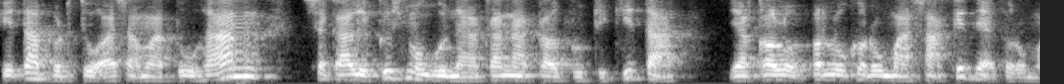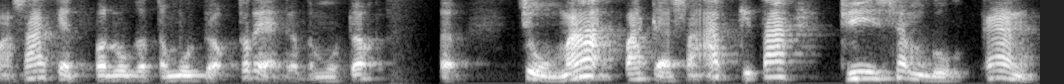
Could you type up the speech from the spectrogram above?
Kita berdoa sama Tuhan sekaligus menggunakan akal budi kita. Ya kalau perlu ke rumah sakit ya ke rumah sakit, perlu ketemu dokter ya ketemu dokter. Cuma pada saat kita disembuhkan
